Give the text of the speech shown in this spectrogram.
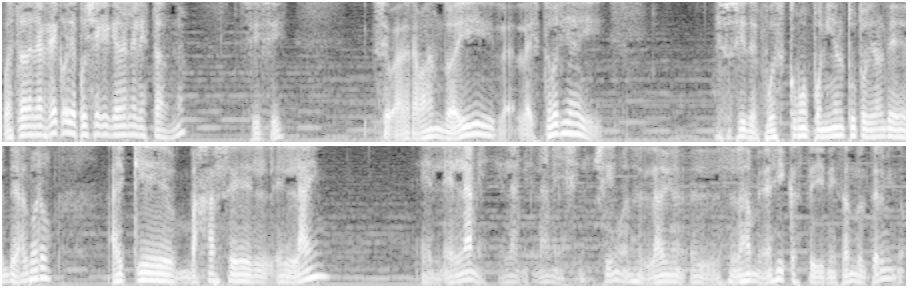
Pues todo el récord y después hay que darle el stop, ¿no? Sí, sí. Se va grabando ahí la, la historia y... Eso sí, después como ponía el tutorial de, de Álvaro, hay que bajarse el, el line. El, el lame, el lame, el lame. Sí, bueno, el lame, el lame ahí castellanizando el término,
